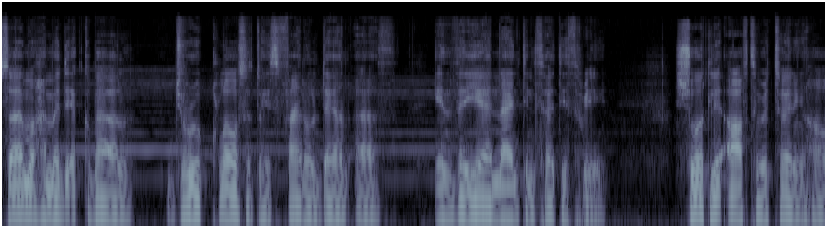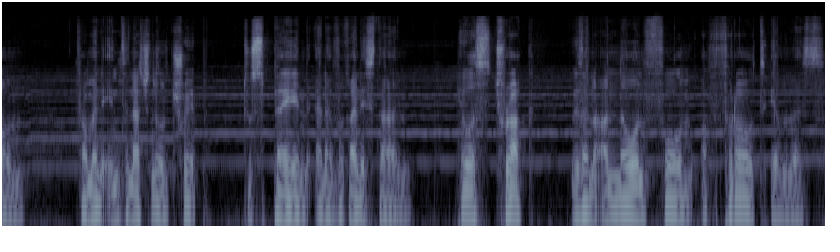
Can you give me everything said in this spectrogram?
Sir Muhammad Iqbal drew closer to his final day on earth in the year 1933, shortly after returning home from an international trip to Spain and Afghanistan. He was struck with an unknown form of throat illness.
